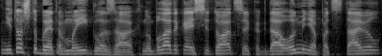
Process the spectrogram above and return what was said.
не то чтобы это в моих глазах, но была такая ситуация, когда он меня подставил.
